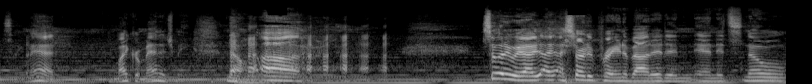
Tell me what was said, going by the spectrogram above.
It's like, man, micromanage me. No. Uh, so, anyway, I, I started praying about it, and, and it's no,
